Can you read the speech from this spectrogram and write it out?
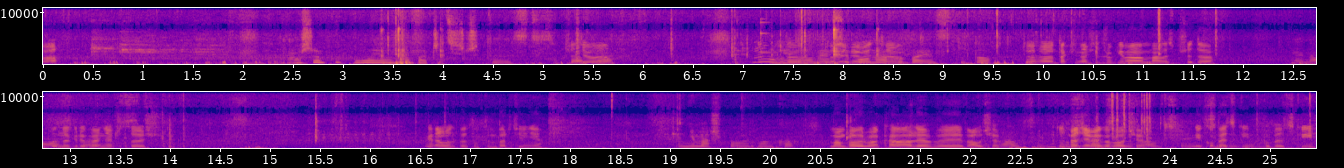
O, Można by było ją zobaczyć, czy to jest działa? no, Nie to- dowiem to się, bo ona chyba jest tu do... To taki nam się drugi mały, mały sprzyda Nie, no do nagrywania czy coś. Nie na USB to tym bardziej, nie? Nie masz powerbanka Mam powerbanka, ale w, w aucie. w aucie. No Tu sprawdzimy go w aucie. w aucie I kubecki. Kubecki.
